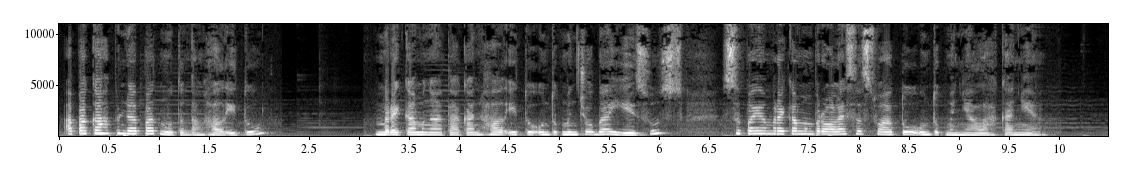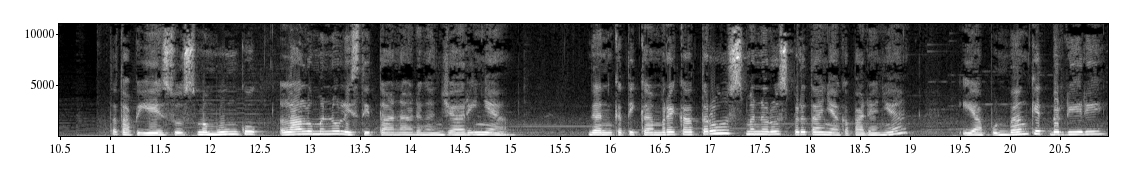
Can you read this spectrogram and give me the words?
Apakah pendapatmu tentang hal itu? Mereka mengatakan hal itu untuk mencoba Yesus, supaya mereka memperoleh sesuatu untuk menyalahkannya. Tetapi Yesus membungkuk, lalu menulis di tanah dengan jarinya. Dan ketika mereka terus-menerus bertanya kepadanya, ia pun bangkit berdiri,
